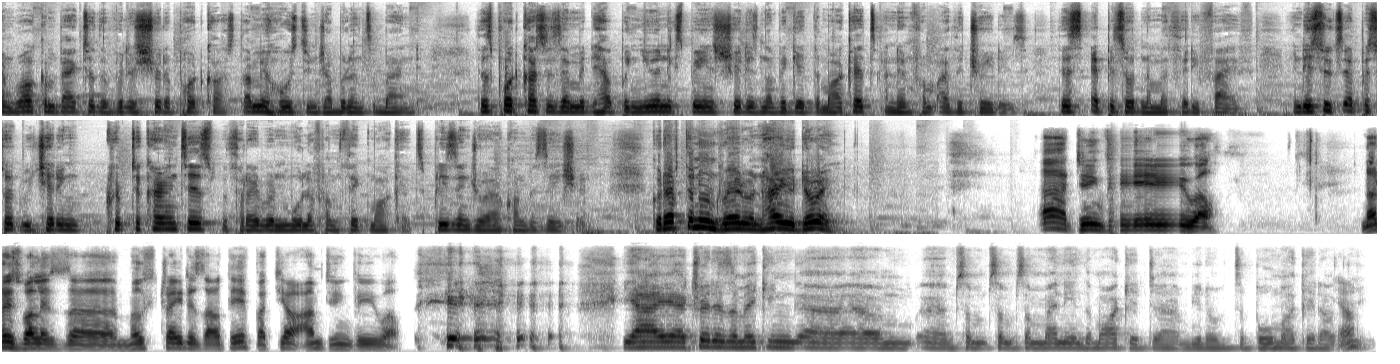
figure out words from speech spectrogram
Hi, and welcome back to the Village Trader podcast. I'm your host, Njabulon Band. This podcast is aimed at helping new and experienced traders navigate the markets and learn from other traders. This is episode number 35. In this week's episode, we're chatting cryptocurrencies with Redwan Mula from Think Markets. Please enjoy our conversation. Good afternoon, Redwan. How are you doing? Ah, doing very well. Not as well as uh, most traders out there, but yeah, I'm doing very well. yeah, yeah, traders are making uh, um, um, some some some money in the market. Um, you know, it's a bull market out yeah. there.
